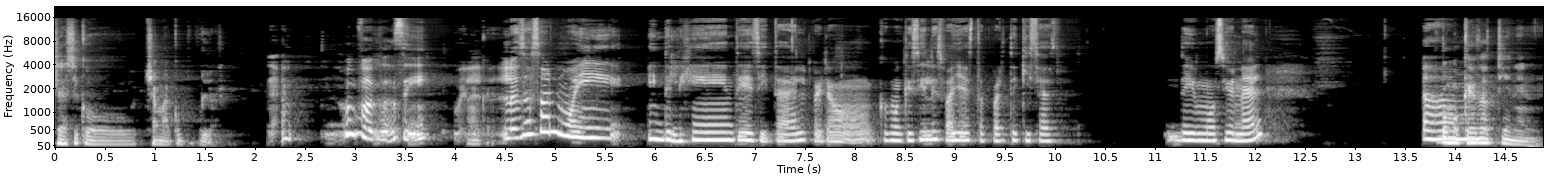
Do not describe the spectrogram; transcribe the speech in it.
Clásico chamaco popular. Un poco, sí. Ok. Los dos son muy inteligentes y tal, pero como que sí les falla esta parte quizás de emocional. ¿Cómo qué edad tienen?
